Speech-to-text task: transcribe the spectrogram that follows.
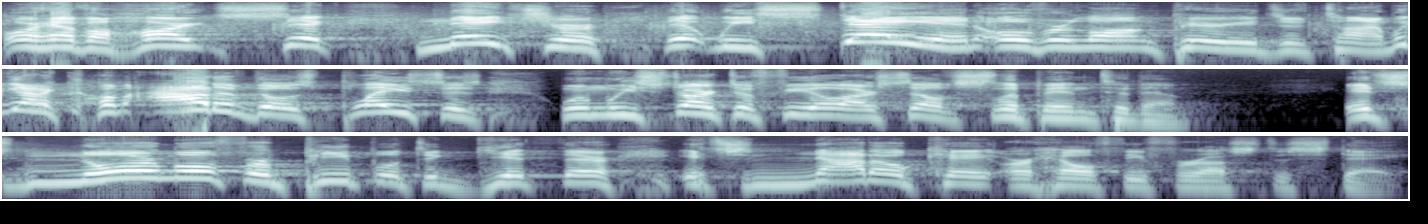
or have a heart sick nature that we stay in over long periods of time. We got to come out of those places when we start to feel ourselves slip into them. It's normal for people to get there, it's not okay or healthy for us to stay.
